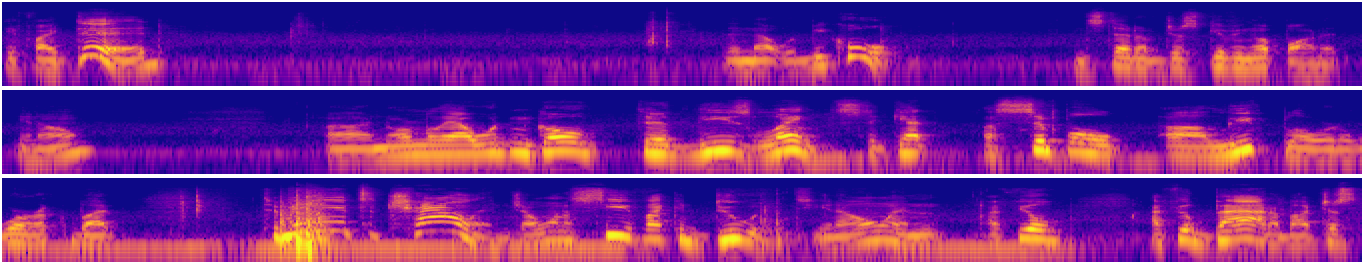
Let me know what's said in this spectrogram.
If I did, then that would be cool. Instead of just giving up on it, you know? Uh, normally I wouldn't go to these lengths to get a simple uh, leaf blower to work, but to me it's a challenge. I want to see if I could do it, you know? And I feel I feel bad about just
